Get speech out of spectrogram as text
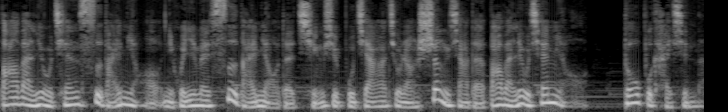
八万六千四百秒，你会因为四百秒的情绪不佳，就让剩下的八万六千秒都不开心呢？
